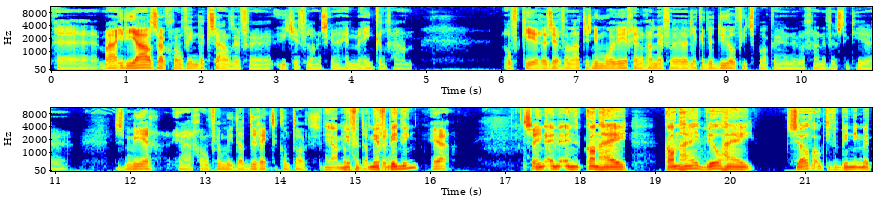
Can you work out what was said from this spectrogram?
Eh, maar ideaal zou ik gewoon vinden dat ik s'avonds even een uurtje even langs hem heen kan gaan. Of keer eh, zeggen van, nou, het is nu mooi weer, we gaan even lekker de duo-fiets pakken en we gaan even een stukje... eh, dus meer, ja, gewoon veel meer dat directe contact. Ja, Dat- meer, ver- meer verbinding? Ja, En, zeker. en, en kan, hij, kan hij, wil hij zelf ook die verbinding met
